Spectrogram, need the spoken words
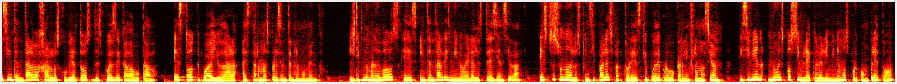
es intentar bajar los cubiertos después de cada bocado. Esto te puede ayudar a estar más presente en el momento. El tip número 2 es intentar disminuir el estrés y ansiedad. Esto es uno de los principales factores que puede provocar la inflamación, y si bien no es posible que lo eliminemos por completo,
